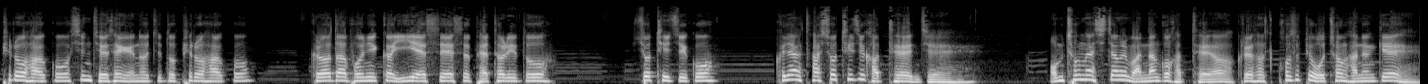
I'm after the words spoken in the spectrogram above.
필요하고 신재생 에너지도 필요하고 그러다 보니까 ESS 배터리도 쇼티지고 그냥 다 쇼티지 같아 이제 엄청난 시장을 만난 것 같아요. 그래서 코스피 5천 가는 게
